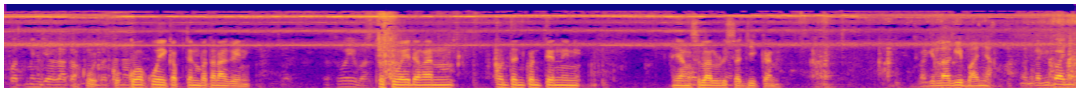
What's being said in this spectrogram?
Kuat menjala Aku, kapten Batanaga. aku akui Kapten Batanaga ini. Sesuai, Bang. Sesuai dengan konten-konten ini yang selalu disajikan. Lagi-lagi banyak. Lagi banyak.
